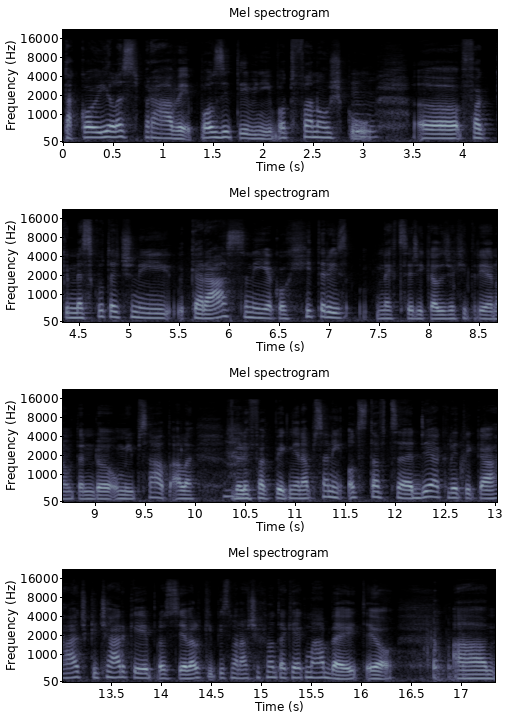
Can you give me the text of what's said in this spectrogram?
takovýhle zprávy, pozitivní, od fanoušků, mm. uh, fakt neskutečný, krásný, jako chytrý, nechci říkat, že chytrý je jenom ten, kdo umí psát, ale byly fakt pěkně napsaný odstavce, diakritika, háčky, čárky, prostě velký písmena, všechno tak, jak má být, jo. A uh,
